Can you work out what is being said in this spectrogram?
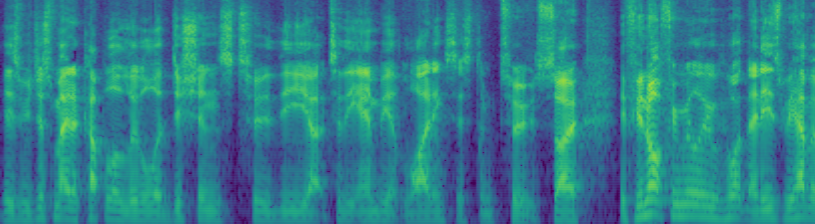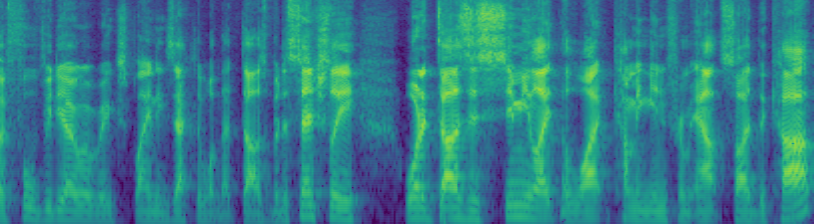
is we just made a couple of little additions to the uh, to the ambient lighting system too. So if you're not familiar with what that is, we have a full video where we explain exactly what that does. But essentially, what it does is simulate the light coming in from outside the car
